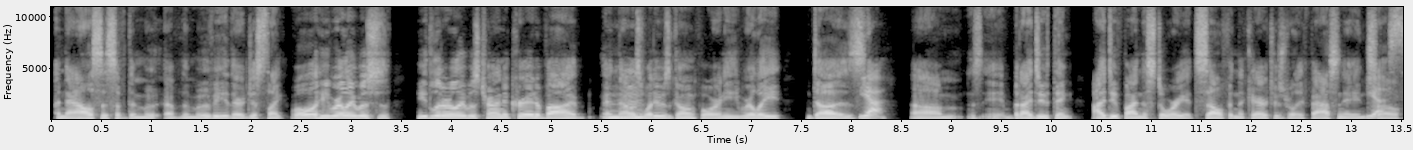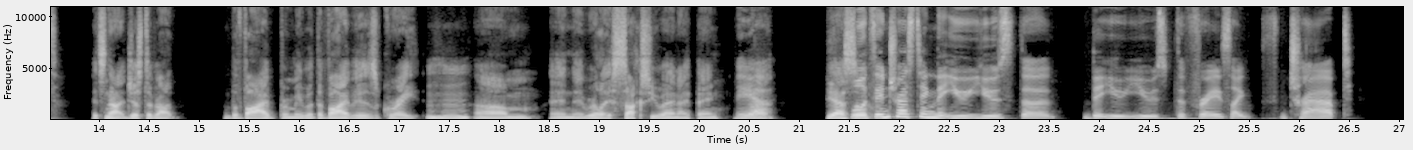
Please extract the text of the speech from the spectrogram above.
analysis of the mo- of the movie, they're just like, well, he really was. He literally was trying to create a vibe, and that was Mhm. what he was going for, and he really does. Yeah. Um, but I do think I do find the story itself and the characters really fascinating. So it's not just about the vibe for me, but the vibe is great. mm-hmm. Um, and it really sucks you in. I think. Yeah. But, yeah. So well, it's interesting that you used the that you used the phrase like trapped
